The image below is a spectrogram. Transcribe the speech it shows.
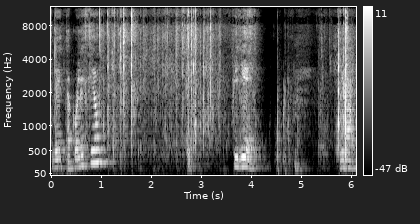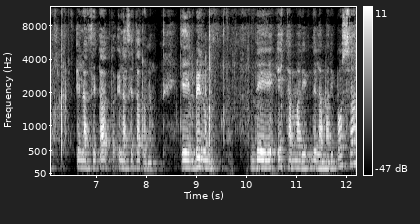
de esta colección, pillé, el acetato, el acetato no, el velum de, estas de las mariposas,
